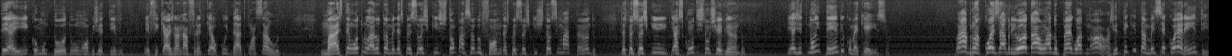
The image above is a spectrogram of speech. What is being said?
ter aí, como um todo, um objetivo eficaz lá na frente, que é o cuidado com a saúde. Mas tem um outro lado também das pessoas que estão passando fome, das pessoas que estão se matando, das pessoas que as contas estão chegando. E a gente não entende como é que é isso. Abre uma coisa, abre outra, ah, um lado pega, o outro. Não, a gente tem que também ser coerente.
